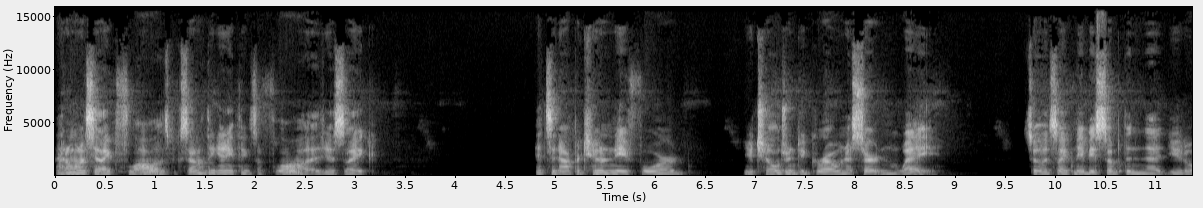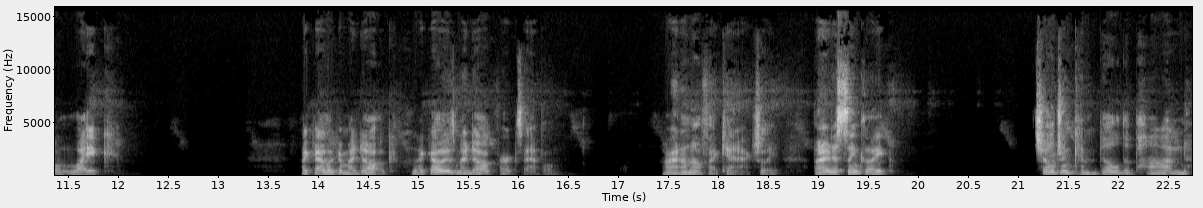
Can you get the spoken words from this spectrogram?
i don't want to say like flaws because i don't think anything's a flaw it's just like it's an opportunity for your children to grow in a certain way so it's like maybe something that you don't like like I look at my dog. Like oh, I'll use my dog for example. Or I don't know if I can actually. But I just think like children can build upon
